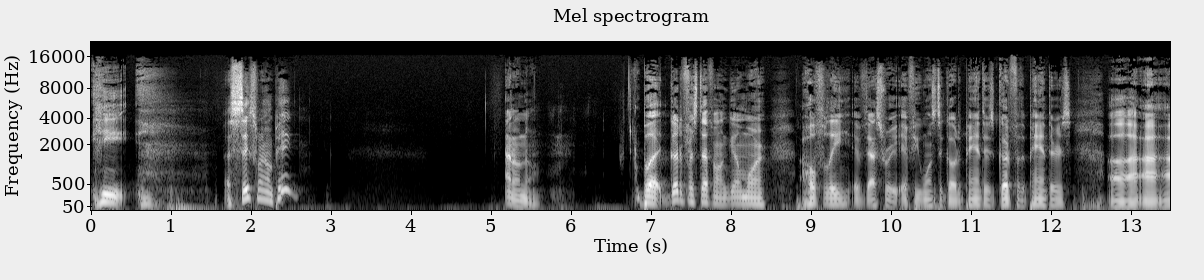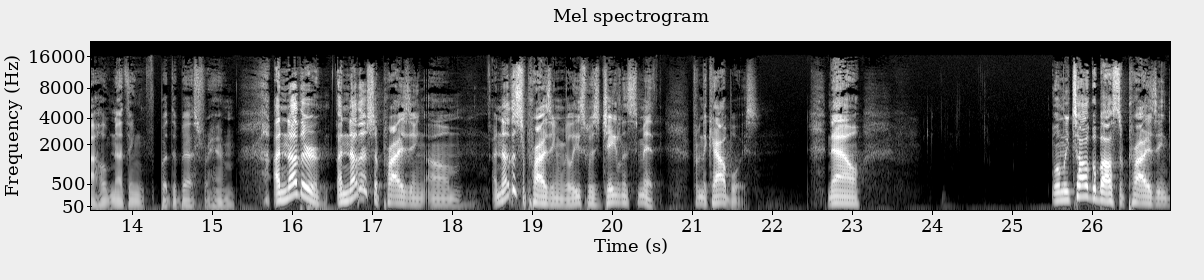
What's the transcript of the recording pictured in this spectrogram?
he, a six round pick. I don't know, but good for Stephon Gilmore. Hopefully, if that's where if he wants to go to Panthers, good for the Panthers. Uh, I, I hope nothing but the best for him. Another another surprising um Another surprising release was Jaylon Smith from the Cowboys. Now, when we talk about surprising,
